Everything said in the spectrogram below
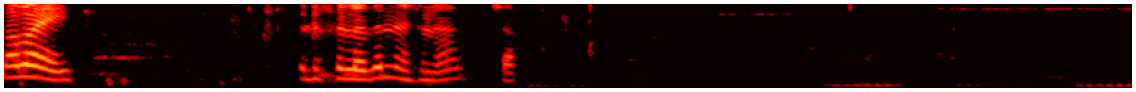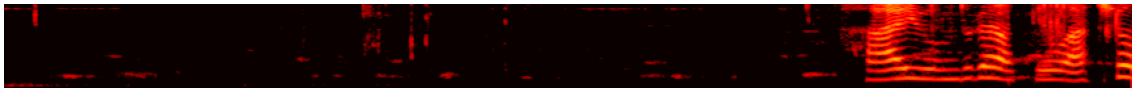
বাবাই এটা ফেলে দেন এখানে চাপ। হাই বন্ধুরা কেউ আছো?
